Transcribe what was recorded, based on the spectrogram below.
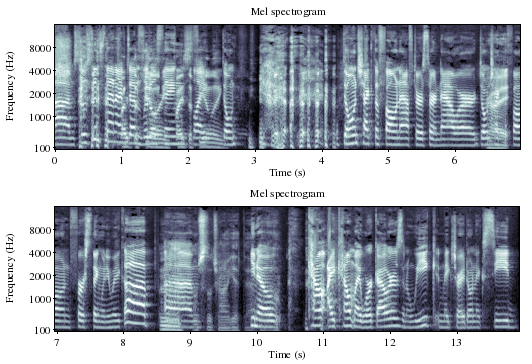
Um, so since then, I've Fight the done little feeling, things like feeling. don't yeah. don't check the phone after a certain hour. Don't check the phone first thing when you wake up. Um, I'm still trying to get that. you know, count. I count my work hours in a week and make sure I don't exceed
